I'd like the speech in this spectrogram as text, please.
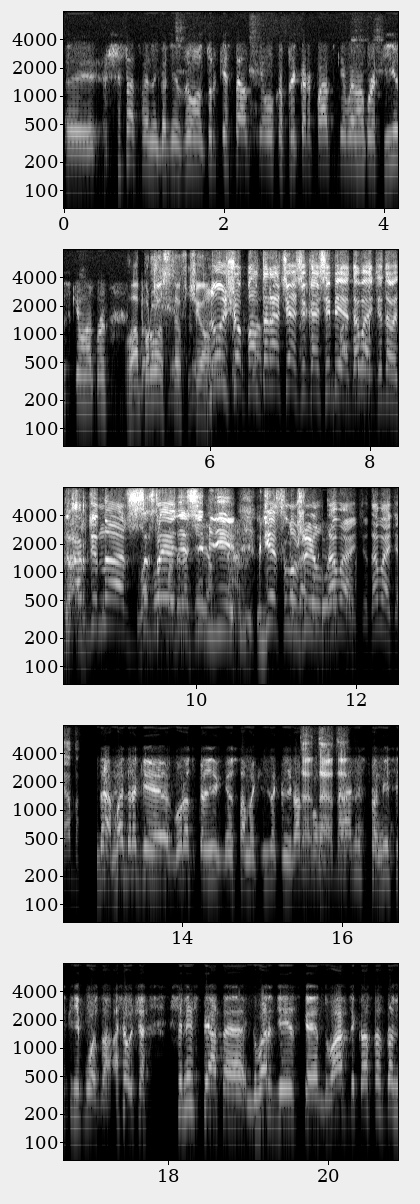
16 военный гарнизон, Туркестанский округ, Прикарпатский военный округ, Киевский военный округ. Вопрос-то в чем? Ну, еще полтора часика о себе. Давайте, давайте. Ордена, состояние семьи, где служил. Давайте, давайте. об- Да, мои дорогие, город Калини- самый, Калининград, Калининград, Да, да, да, таинство, месяц не поздно. А следующее, 75-я гвардейская, дважды краснознаменная,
